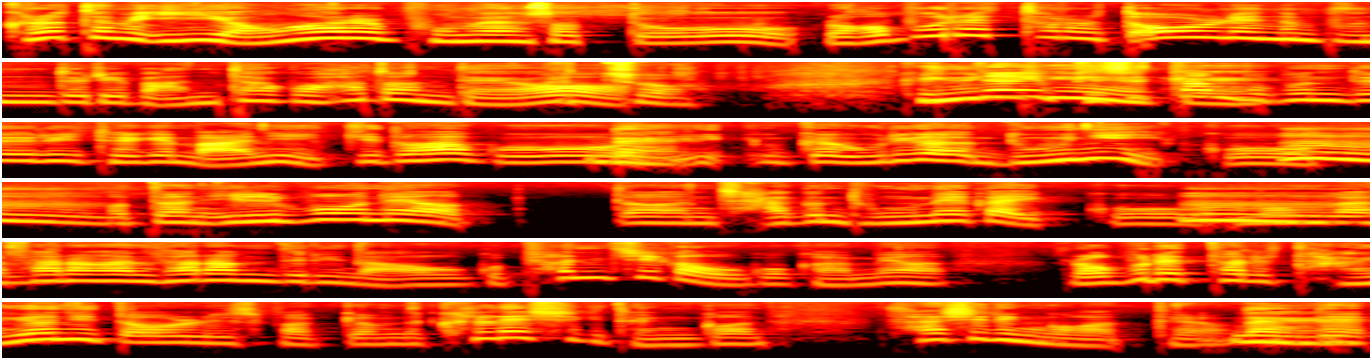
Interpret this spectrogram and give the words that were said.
그렇다면 이 영화를 보면서 또 러브레터를 떠올리는 분들이 많다고 하던데요. 그렇죠. 굉장히 비슷한 부분들이 되게 많이 있기도 하고, 네. 이, 그러니까 우리가 눈이 있고 음. 어떤 일본의 어떤 작은 동네가 있고 음. 뭔가 사랑하는 사람들이 나오고 편지가 오고 가면 러브레터를 당연히 떠올릴 수밖에 없는 클래식이 된 건 사실인 것 같아요. 네. 근데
